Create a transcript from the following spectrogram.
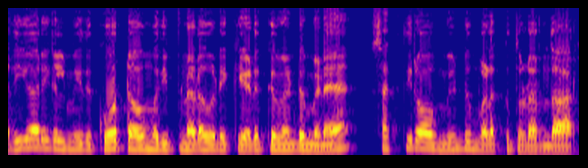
அதிகாரிகள் மீது கோர்ட் அவமதிப்பு நடவடிக்கை எடுக்க வேண்டும் என சக்திராவ் மீண்டும் வழக்கு தொடர்ந்தார்.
